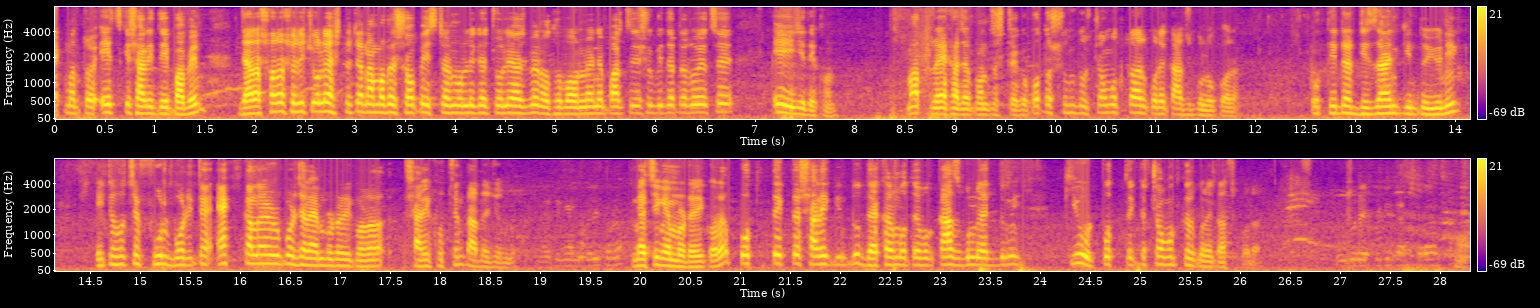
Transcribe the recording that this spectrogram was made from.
একমাত্র এইচকে শাড়িতেই পাবেন। যারা সরাসরি চলে আসতে চান আমাদের শপে স্টার মল্লিকায় চলে আসবেন অথবা অনলাইনে পার্চেজের সুবিধাটা রয়েছে। এই যে দেখুন, মাত্র এক হাজার পঞ্চাশ টাকা, কত সুন্দর, চমৎকার করে কাজগুলো করা। প্রতিটা ডিজাইন কিন্তু ইউনিক এটা হচ্ছে ফুল বডিটা এক কালারের উপর যারা এমব্রয়ডারি করা শাড়ি খুঁজছেন তাদের জন্য। ম্যাচিং এমব্রয়ডারি করা। প্রত্যেকটা শাড়ি কিন্তু দেখার মতো এবং কাজগুলো একদমই কিউট প্রত্যেকটা চমৎকার করে কাজ করা। হ্যাঁ,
